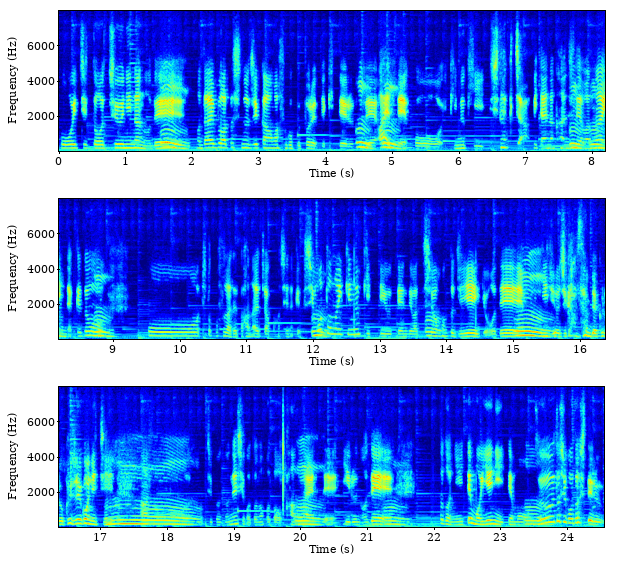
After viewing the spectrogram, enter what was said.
高1と中2なので、うん。まあ、だいぶ私の時間はすごく取れてきてるので、うんあえてこう息抜きしなくちゃみたいな感じではないんだけど、うん。こうちょっと子育てと離れちゃうかもしれないけど仕事の息抜きっていう点で私は本当自営業で、うん。24時間365日、うんあの自分のね仕事のことを考えているので、うん外にいても家にいても、うんずーっと仕事してる。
